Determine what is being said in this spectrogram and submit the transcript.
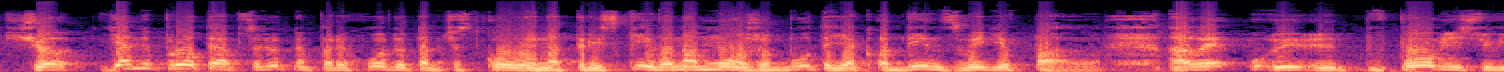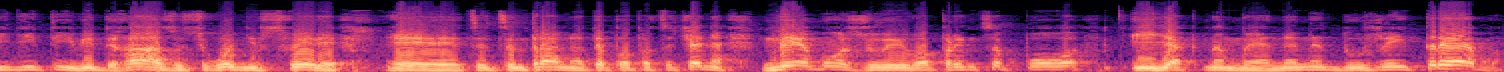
що я не проти абсолютно переходу там часткової на тріски, вона може бути як один з видів палива. Але е, повністю відійти від газу сьогодні в сфері е, центрального теплопостачання неможливо принципово, і як на мене, не дуже і треба.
